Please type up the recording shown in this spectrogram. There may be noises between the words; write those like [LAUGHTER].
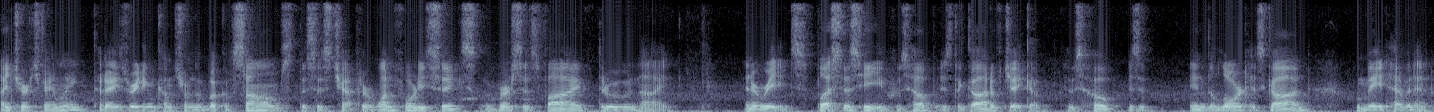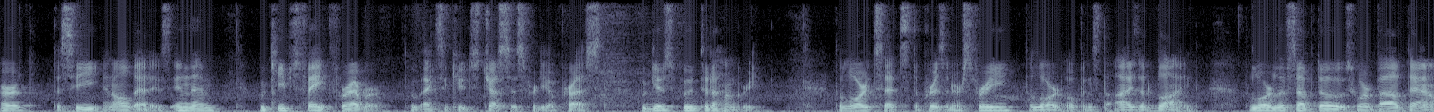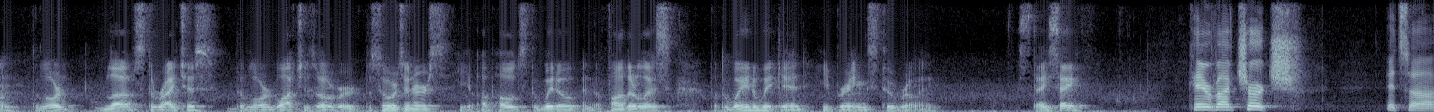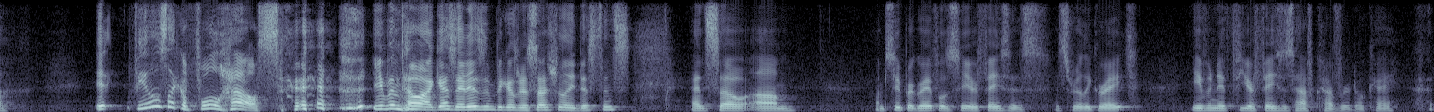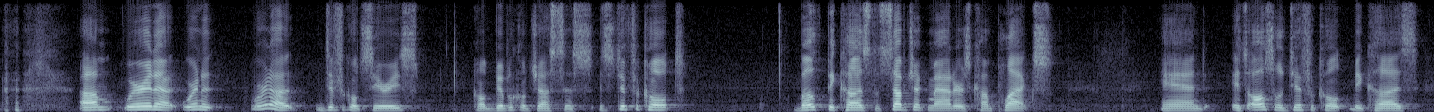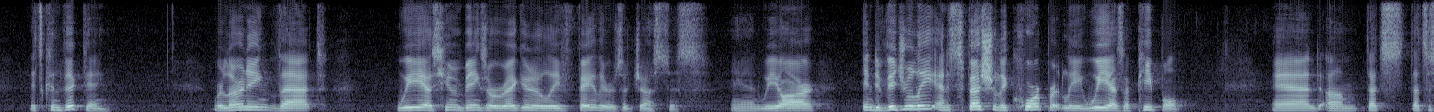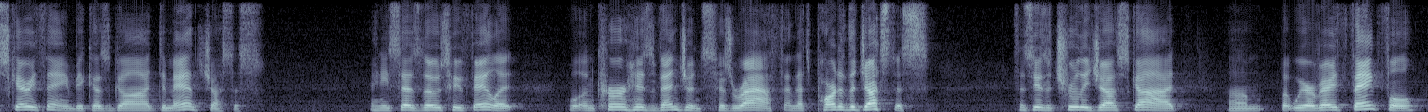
Hi, church family. Today's reading comes from the book of Psalms. This is chapter 146, verses 5 through 9. And it reads Blessed is he whose help is the God of Jacob, whose hope is in the Lord his God, who made heaven and earth, the sea, and all that is in them, who keeps faith forever, who executes justice for the oppressed, who gives food to the hungry. The Lord sets the prisoners free, the Lord opens the eyes of the blind. The Lord lifts up those who are bowed down. The Lord loves the righteous. The Lord watches over the sojourners. He upholds the widow and the fatherless, but the way of the wicked he brings to ruin. Stay safe. Okay, Revive Church. It's a it feels like a full house, [LAUGHS] even though I guess it isn't because we're socially distanced. And so um, I'm super grateful to see your faces. It's really great, even if your face is half covered. Okay. [LAUGHS] Um, we're in a we're in a we're in a difficult series called Biblical Justice. It's difficult both because the subject matter is complex, and it's also difficult because it's convicting. We're learning that we as human beings are regularly failures of justice, and we are individually and especially corporately, we as a people and um, that's, that's a scary thing because God demands justice. And He says those who fail it will incur His vengeance, His wrath, and that's part of the justice. Since He is a truly just God, um, but we are very thankful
